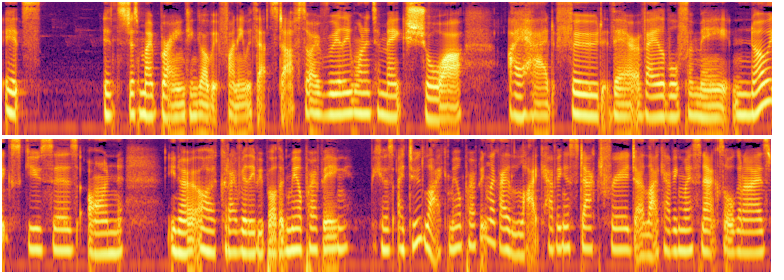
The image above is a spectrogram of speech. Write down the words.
It's it's just my brain can go a bit funny with that stuff. So I really wanted to make sure I had food there available for me. No excuses on, you know, oh, could I really be bothered meal prepping? Because I do like meal prepping. Like, I like having a stacked fridge, I like having my snacks organized.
